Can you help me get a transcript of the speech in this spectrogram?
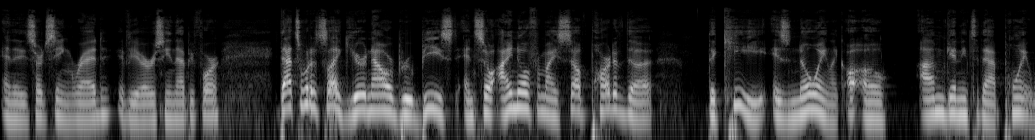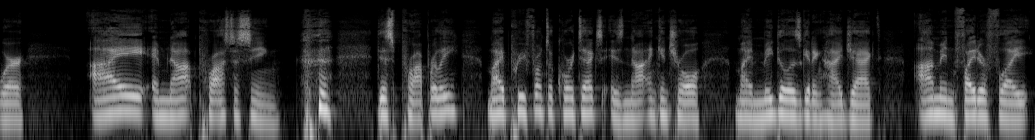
and they start seeing red. If you've ever seen that before, that's what it's like. You're now a brute beast. And so I know for myself, part of the the key is knowing like, uh oh, I'm getting to that point where I am not processing this properly. My prefrontal cortex is not in control. My amygdala is getting hijacked. I'm in fight or flight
